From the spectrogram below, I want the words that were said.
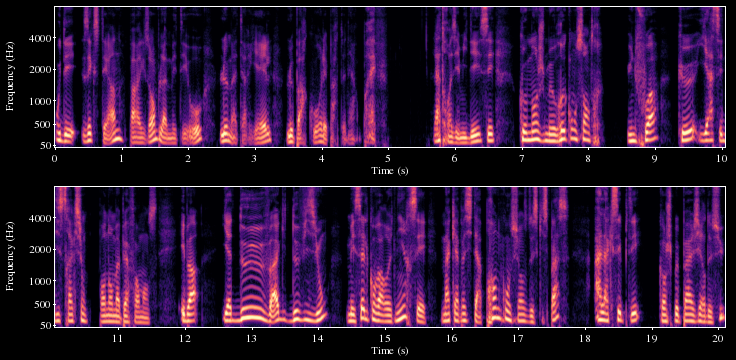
ou des externes, par exemple la météo, le matériel, le parcours, les partenaires, bref. La troisième idée, c'est comment je me reconcentre une fois qu'il y a ces distractions pendant ma performance. Et ben, il y a deux vagues, deux visions, mais celle qu'on va retenir, c'est ma capacité à prendre conscience de ce qui se passe, à l'accepter quand je ne peux pas agir dessus,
